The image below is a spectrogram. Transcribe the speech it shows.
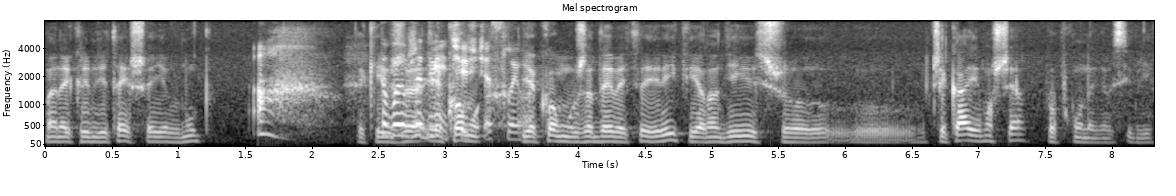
У мене, крім дітей, ще є внук. Який то ви вже двічі якому, щаслива. якому вже 9 рік. Я надіюсь, що е, чекаємо ще поповнення в сім'ї.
